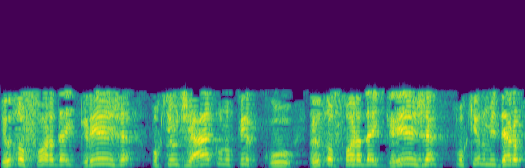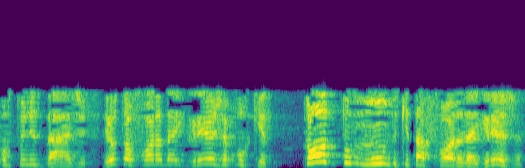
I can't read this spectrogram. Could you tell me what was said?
Eu estou fora da igreja porque o diácono pecou. Eu estou fora da igreja porque não me deram oportunidade. Eu estou fora da igreja porque todo mundo que está fora da igreja,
